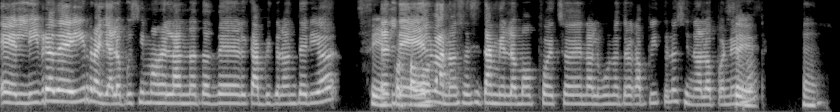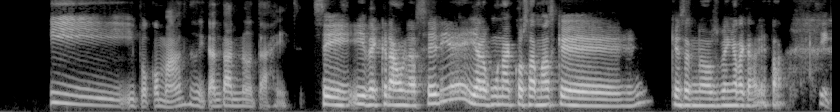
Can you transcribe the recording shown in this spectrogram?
el libro de Irra ya lo pusimos en las notas del capítulo anterior. Sí, el de Elba, no sé si también lo hemos puesto en algún otro capítulo, si no lo ponemos. Sí. Y, poco más, no hay tantas notas. Sí, y de Crown la serie y alguna cosa más que, que se nos venga a la cabeza. Sí.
